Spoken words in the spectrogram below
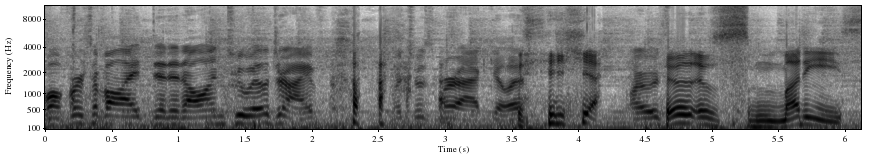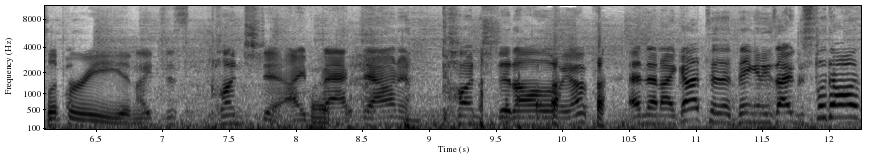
Well, first of all, I did it all in two-wheel drive, which was miraculous. yeah. Was It was, it was muddy, slippery, and I just punched it. I backed down and punched it all the way up. And then I got to the thing and he's like, slow down,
